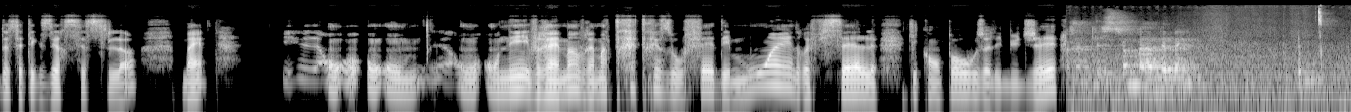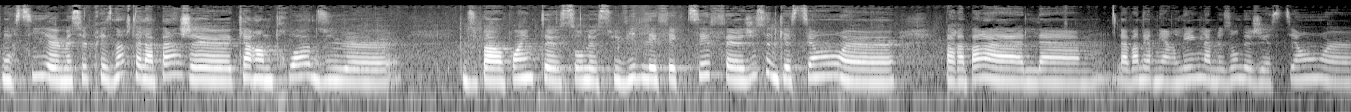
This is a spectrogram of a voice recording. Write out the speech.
de cet exercice-là, ben, on, on- on- on- on est vraiment, vraiment très, très au fait des moindres ficelles qui composent les budgets. Merci, euh, Monsieur le Président. J'étais à la page euh, 43 du, euh, du PowerPoint euh, sur le suivi de l'effectif. Euh, juste une question euh, par rapport à la- l'avant-dernière ligne, la mesure de gestion. euh,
